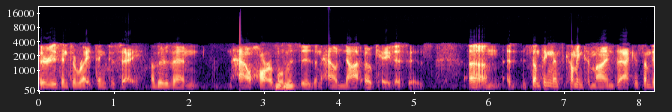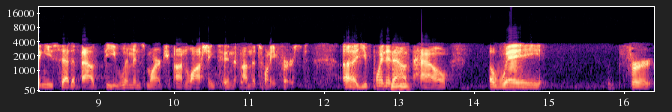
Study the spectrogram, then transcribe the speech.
There isn't a right thing to say other than how horrible mm-hmm. this is and how not okay this is. Um, something that's coming to mind, Zach, is something you said about the Women's March on Washington on the 21st. Uh, you pointed mm-hmm. out how a way for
